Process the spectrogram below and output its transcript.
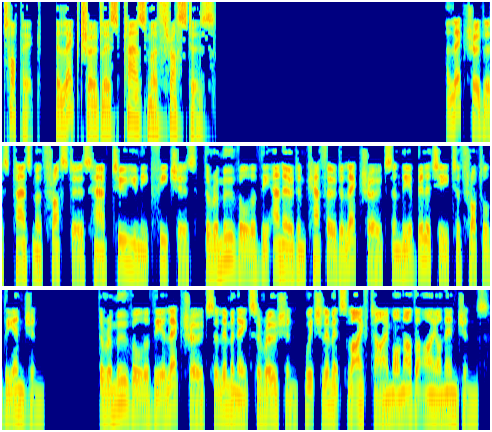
Topic: Electrodeless plasma thrusters. Electrodeless plasma thrusters have two unique features, the removal of the anode and cathode electrodes and the ability to throttle the engine. The removal of the electrodes eliminates erosion, which limits lifetime on other ion engines.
